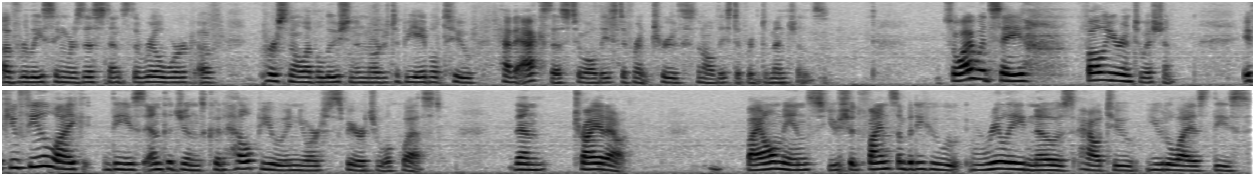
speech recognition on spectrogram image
of releasing resistance, the real work of personal evolution in order to be able to have access to all these different truths and all these different dimensions. So I would say follow your intuition. If you feel like these entheogens could help you in your spiritual quest, then try it out. By all means, you should find somebody who really knows how to utilize these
